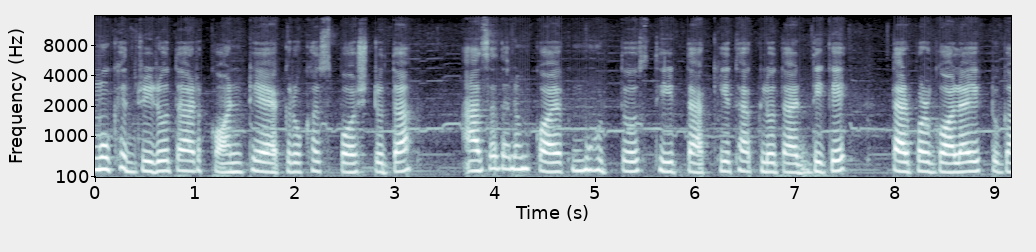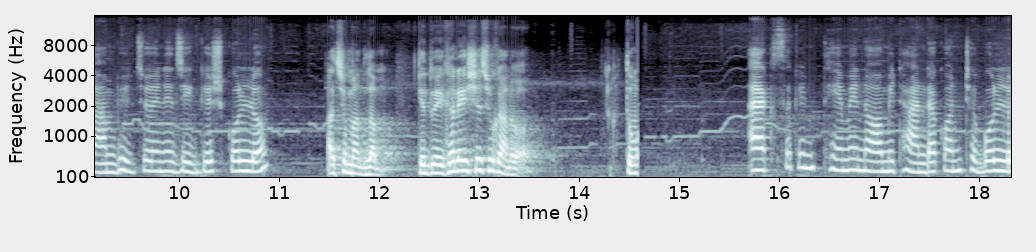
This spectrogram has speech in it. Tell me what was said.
মুখে দৃঢ়তা আর কণ্ঠে একরোখা স্পষ্টতা। আজাদ আলম কয়েক মুহূর্ত স্থির তাকিয়ে থাকল তার দিকে তারপর গলায় একটু গাম্ভীর্য এনে জিজ্ঞেস করল আচ্ছা মানলাম কিন্তু এখানে এসেছ কেন? তোমার এক সেকেন্ড থেমে নওমি ঠান্ডা কণ্ঠে বলল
